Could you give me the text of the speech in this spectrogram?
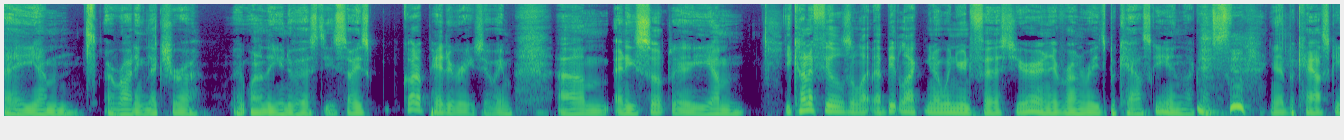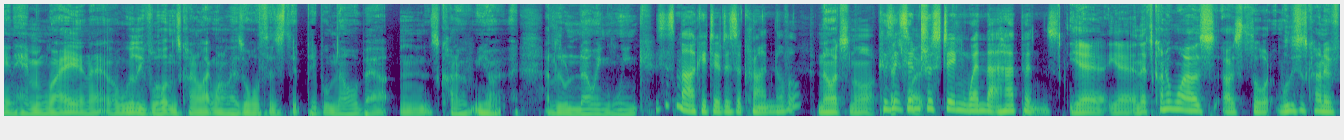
a um, a writing lecturer at one of the universities. So he's got a pedigree to him, um, and he's sort of he, um, he kind of feels a, a bit like you know when you're in first year and everyone reads Bukowski and like that's you know Bukowski and Hemingway and that, Willy Vlautin's kind of like one of those authors that people know about and it's kind of you know a, a little knowing wink. Is this marketed as a crime novel? No, it's not Because it's interesting when that happens. Yeah, yeah, and that's kind of why I was I was thought well this is kind of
